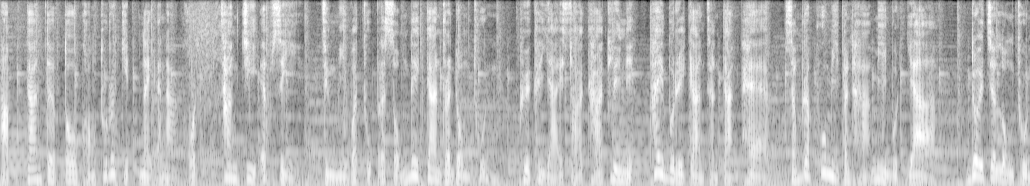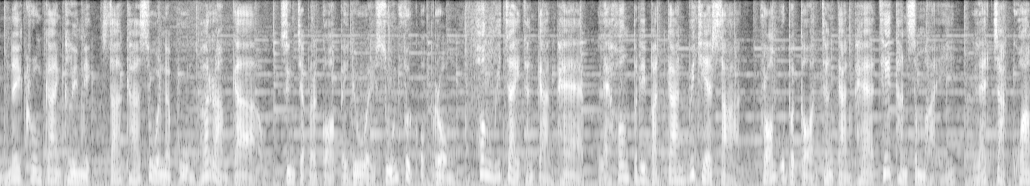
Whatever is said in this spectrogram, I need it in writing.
รับการเติบโตของธุรกิจในอนาคต ทาง GFC จึงมีวัตถุประสงค์ในการระดมทุน เพื่อขยายสาขาคลินิก ให้บริการทางการแพทย์สำหรับผู้มีปัญหามีบุตรยาก โดยจะลงทุนในโครงการคลินิก สาขาสุวรรณภูมิพระราม9ซึ่งจะประกอบไปด้วยศูนย์ฝึกอบรม ห้องวิจัยทางการแพทย์ และห้องปฏิบัติการวิทยาศาสตร์ พร้อมอุปกรณ์ทางการแพทย์ที่ทันสมัย และจากความ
